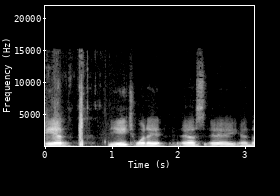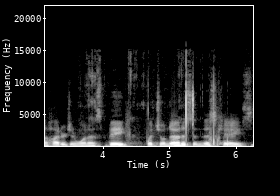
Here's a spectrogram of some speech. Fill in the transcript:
and the H1 SA and the hydrogen 1sb. But you'll notice in this case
